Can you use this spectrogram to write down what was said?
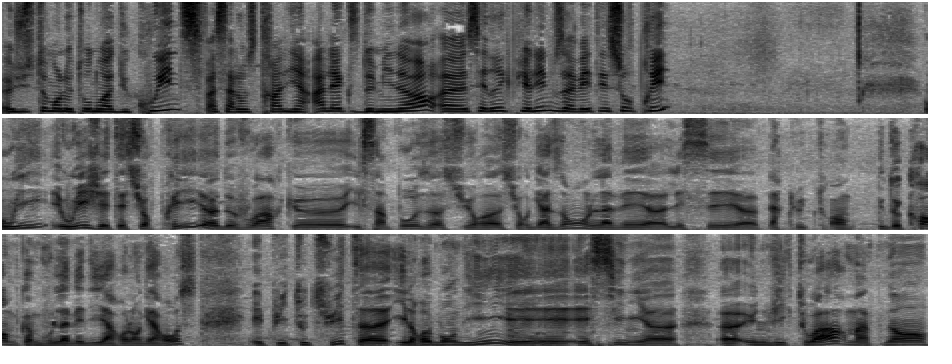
euh, justement le tournoi du Queens face à l'Australien Alex de Minor. Euh, Cédric Pioline, vous avez été surpris Oui, oui, j'ai été surpris euh, de voir qu'il s'impose sur, euh, sur gazon. On l'avait euh, laissé euh, perclus de crampes, comme vous l'avez dit, à Roland Garros. Et puis tout de suite, euh, il rebondit et, et signe euh, euh, une victoire. Maintenant,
